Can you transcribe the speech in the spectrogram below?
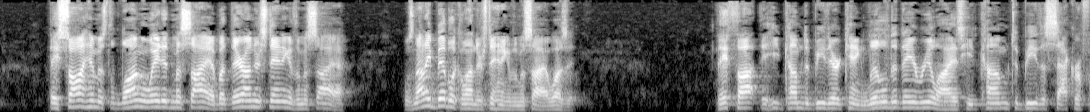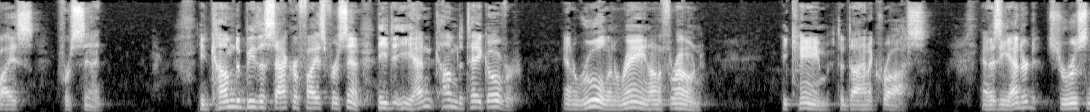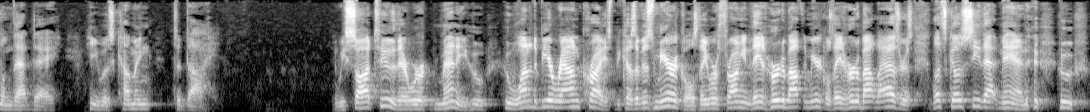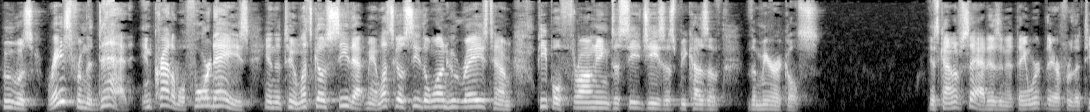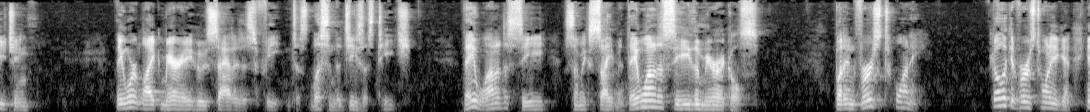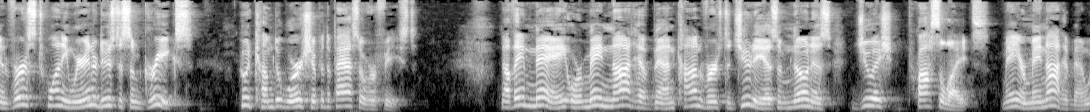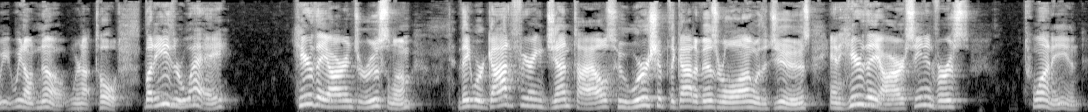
they saw him as the long awaited Messiah, but their understanding of the Messiah was not a biblical understanding of the Messiah, was it? They thought that he'd come to be their king. Little did they realize he'd come to be the sacrifice for sin. He'd come to be the sacrifice for sin. He, he hadn't come to take over and rule and reign on a throne. He came to die on a cross. And as he entered Jerusalem that day, he was coming to die. We saw too, there were many who, who wanted to be around Christ because of his miracles. They were thronging, they had heard about the miracles, they had heard about Lazarus. Let's go see that man who, who was raised from the dead. Incredible. Four days in the tomb. Let's go see that man. Let's go see the one who raised him. People thronging to see Jesus because of the miracles. It's kind of sad, isn't it? They weren't there for the teaching. They weren't like Mary who sat at his feet and just listened to Jesus teach. They wanted to see some excitement. They wanted to see the miracles. But in verse 20, go look at verse 20 again. In verse 20, we're introduced to some Greeks who had come to worship at the Passover feast. Now they may or may not have been converts to Judaism known as Jewish proselytes. May or may not have been. We, we don't know. We're not told. But either way, here they are in Jerusalem they were God-fearing Gentiles who worshiped the God of Israel along with the Jews. And here they are, seen in verse 20, and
